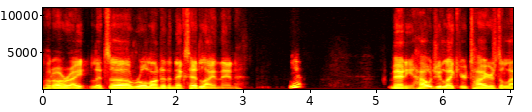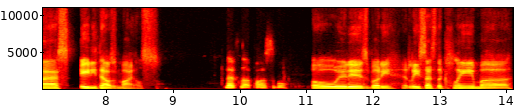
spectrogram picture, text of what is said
But all right, let's uh roll on to the next headline then. Yeah. Manny, how would you like your tires to last 80,000 miles? That's not possible. Oh, it is, buddy. At least that's the claim uh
